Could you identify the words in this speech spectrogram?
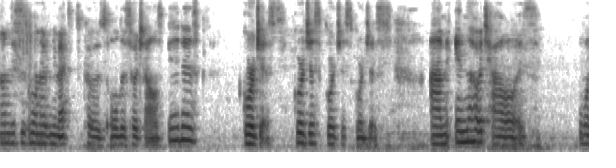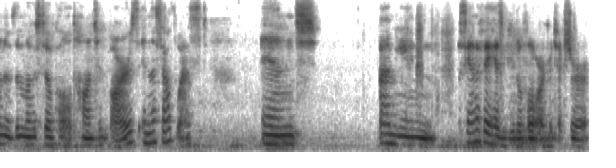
Um, this is one of New Mexico's oldest hotels. It is gorgeous, gorgeous, gorgeous, gorgeous. Um, in the hotel is one of the most so called haunted bars in the Southwest. And I mean, Santa Fe has beautiful architecture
